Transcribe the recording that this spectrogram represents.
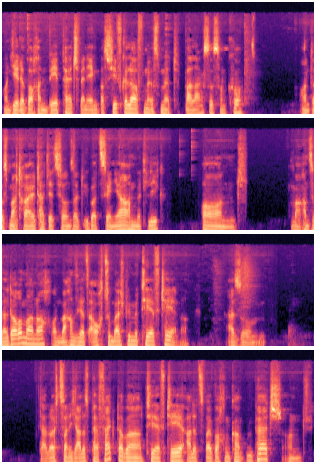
und jede Woche ein B-Patch, wenn irgendwas schiefgelaufen ist mit Balances und Co. Und das macht Riot halt jetzt schon seit über zehn Jahren mit League und machen sie halt auch immer noch und machen sie jetzt auch zum Beispiel mit TFT. Ne? Also da läuft zwar nicht alles perfekt, aber TFT alle zwei Wochen kommt ein Patch und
